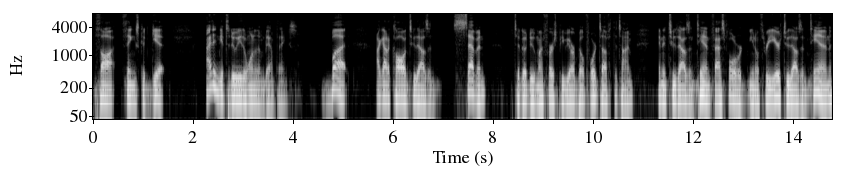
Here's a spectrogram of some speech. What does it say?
thought things could get. I didn't get to do either one of them damn things, but I got a call in 2007 to go do my first PBR built Ford Tough at the time. And in 2010, fast forward, you know, three years, 2010,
